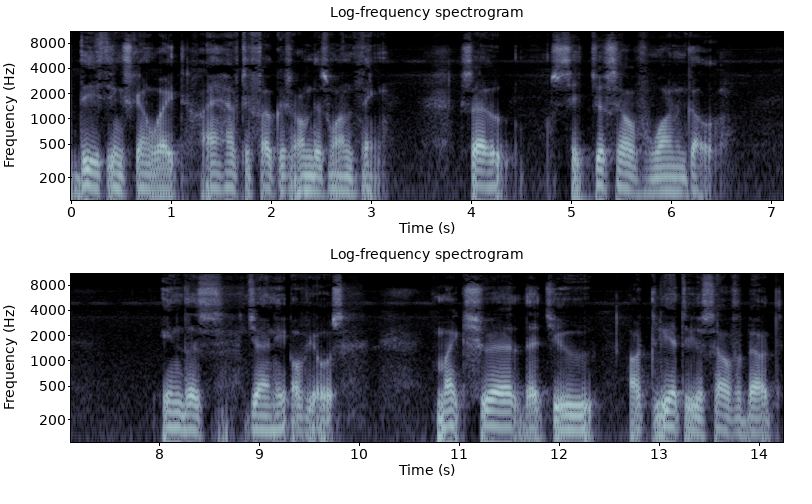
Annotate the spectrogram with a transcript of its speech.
these things can wait. I have to focus on this one thing. So set yourself one goal in this journey of yours. Make sure that you are clear to yourself about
